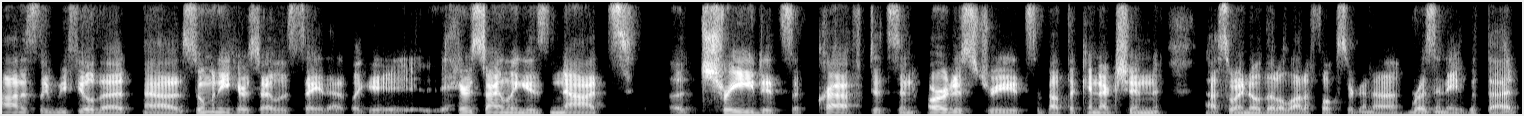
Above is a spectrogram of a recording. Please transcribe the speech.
honestly, we feel that uh, so many hairstylists say that like uh, hairstyling is not a trade, it's a craft, it's an artistry, it's about the connection. Uh, so I know that a lot of folks are going to resonate with that.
